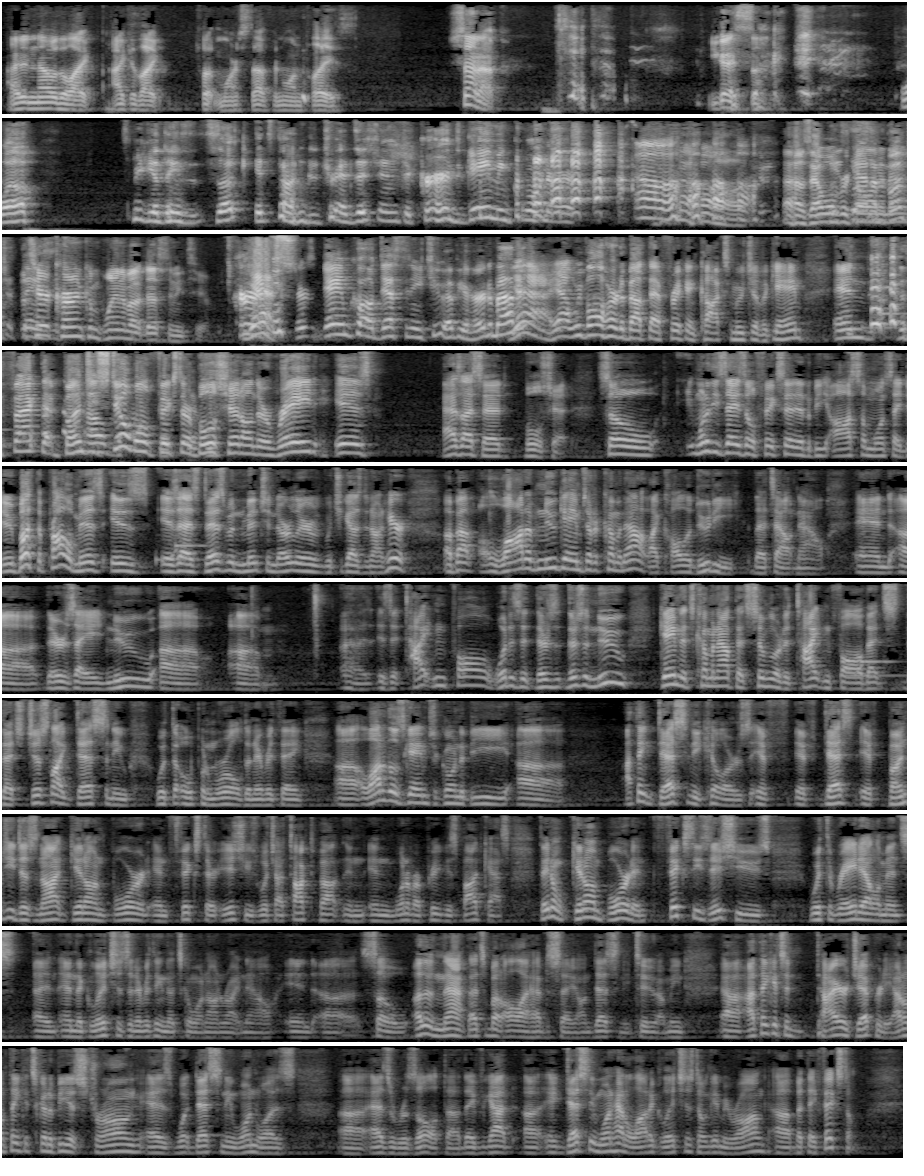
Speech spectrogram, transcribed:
I didn't know that like I could like put more stuff in one place. Shut up. You guys suck. Well, speaking of things that suck, it's time to transition to Kern's gaming corner. Oh. Oh, is that what we're He's calling it bunch now? of Let's things. hear Kern complain about Destiny 2. Kern, Yes. there's a game called Destiny 2. Have you heard about it? Yeah, yeah, we've all heard about that freaking cocksmooch of a game, and the fact that Bungie Oh, still won't fix their bullshit on their raid is, as I said, bullshit. So one of these days they'll fix it. It'll be awesome once they do. But the problem is, is, is as Desmond mentioned earlier, which you guys did not hear, about a lot of new games that are coming out, like Call of Duty that's out now, and uh, there's a new. Uh, um, uh, is it Titanfall? What is it? There's there's a new game that's coming out that's similar to Titanfall. That's that's just like Destiny with the open world and everything. Uh, a lot of those games are going to be, uh, I think, Destiny killers if if Des- if Bungie does not get on board and fix their issues, which I talked about in in one of our previous podcasts. If they don't get on board and fix these issues with the raid elements and, and the glitches and everything that's going on right now. And uh, so, other than that, that's about all I have to say on Destiny 2. I mean, uh, I think it's in dire jeopardy. I don't think it's going to be as strong as what Destiny 1 was. Uh, as a result, uh, they've got uh, Destiny 1 had a lot of glitches. Don't get me wrong, uh, but they fixed them,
